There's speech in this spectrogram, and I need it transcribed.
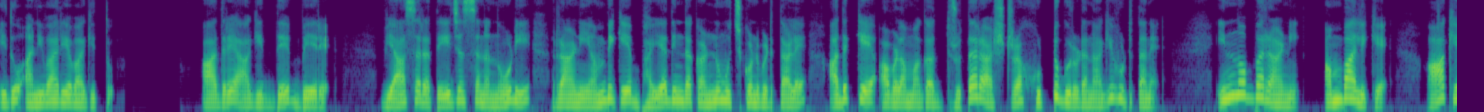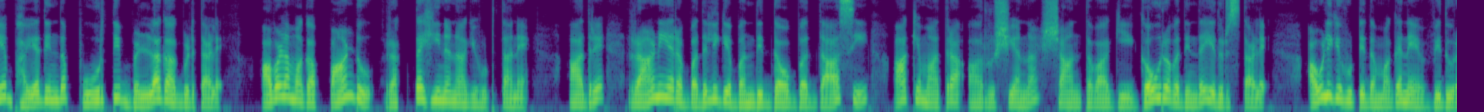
ಇದು ಅನಿವಾರ್ಯವಾಗಿತ್ತು. ಆದ್ರೆ ಆಗಿದ್ದೇ ಬೇರೆ. ವ್ಯಾಸರ ತೇಜಸ್ಸನ್ನ ನೋಡಿ ರಾಣಿ ಅಂಬಿಕೆ ಭಯದಿಂದ ಕಣ್ಣು ಮುಚ್ಕೊಂಡು ಬಿಡ್ತಾಳೆ. ಅದಕ್ಕೆ ಅವಳ ಮಗ ಧೃತರಾಷ್ಟ್ರ ಹುಟ್ಟುಗುರುಡನಾಗಿ ಹುಟ್ಟುತ್ತಾನೆ. ಇನ್ನೊಬ್ಬ ರಾಣಿ ಅಂಬಾಲಿಕೆ, ಆಕೆ ಭಯದಿಂದ ಪೂರ್ತಿ ಬೆಳ್ಳಗಾಗ್ಬಿಡ್ತಾಳೆ. ಅವಳ ಮಗ ಪಾಂಡು ರಕ್ತಹೀನನಾಗಿ ಹುಟ್ಟುತ್ತಾನೆ. ಆದ್ರೆ ರಾಣಿಯರ ಬದಲಿಗೆ ಬಂದಿದ್ದ ಒಬ್ಬ ದಾಸಿ ಆಕೆ ಮಾತ್ರ ಆ ಋಷಿಯನ್ನ ಶಾಂತವಾಗಿ ಗೌರವದಿಂದ ಎದುರಿಸ್ತಾಳೆ. ಅವಳಿಗೆ ಹುಟ್ಟಿದ ಮಗನೇ ವಿದುರ.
